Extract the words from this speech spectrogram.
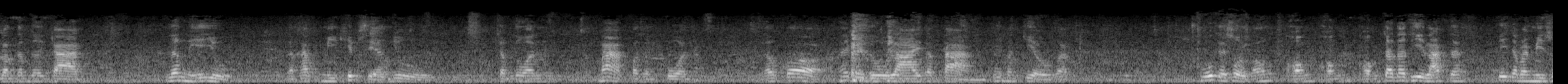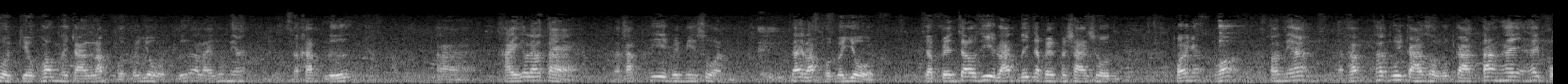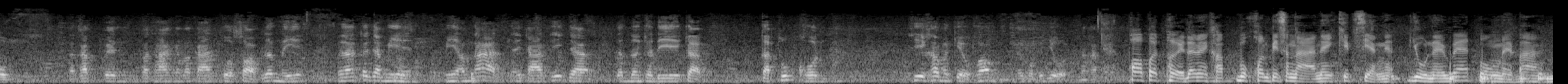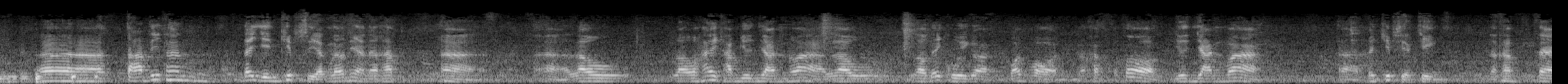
ำลังดำเนินการเรื่องนี้อยู่นะครับ มีคลิปเสียงอยู่จำนวนมากพอสมควร แล้วก็ให้ไปดูลายต่างๆ ที่มันเกี่ยวกับผู้ในส่วนของของของของเจ้าหน้าที่รัฐนะที่จะมามีส่วนเกี่ยวข้องในการรับผลประโยชน์หรืออะไรพวกนี้นะครับ หรืออใครก็แล้วแต่นะครับ ที่ไปมีส่วนได้รับผลประโยชน์ จะเป็นเจ้าที่รัฐหรือจะเป็นประชาชน เพราะงั้นเพราะ ตอนเนี้ยนะครับท่านผู้การสอบสวนกลารตั้งให้ให้ผมนะครับเป็นประธานกรรมการตรวจสอบเรื่องนี้ เพราะฉะนั้นก็จะมีมีอำนาจในการที่จะดำเนินคดีกับกับทุกคนที่เข้ามาเกี่ยวข้องในผลประโยชน์นะครับพอเปิดเผยได้ไหมครับ บุคคลปริศนาในคลิปเสียงเนี่ยอยู่ในแวดวงไหนบ้าง เอ่อตามที่ท่านได้ยินคลิปเสียงแล้วเนี่ยนะครับอ่าอ่าเรา เราให้คำยืนยันว่าเราเราได้คุยกับบอสพรนะครับแล้วก็ยืนยันว่าเป็นคลิปเสียงจริงนะครับ แต่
